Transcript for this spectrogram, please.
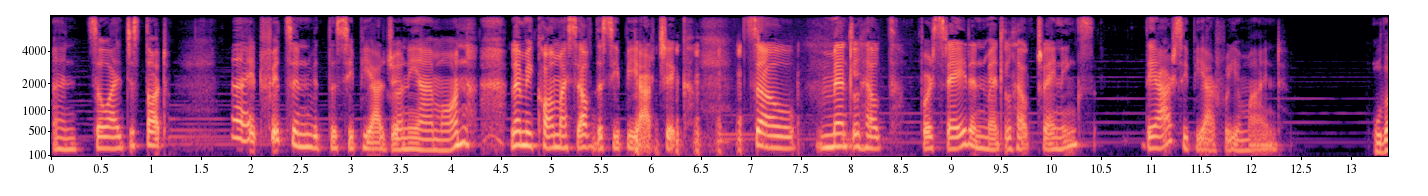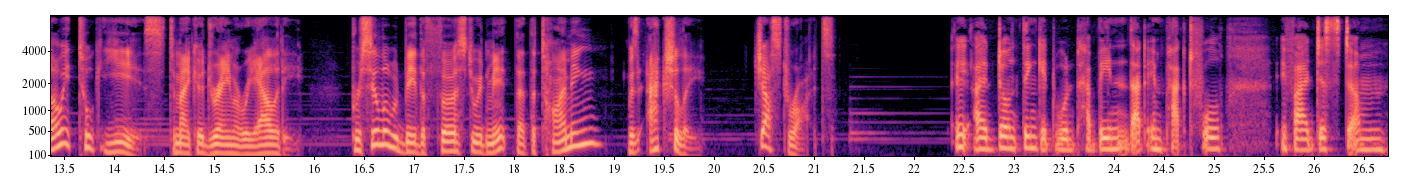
And so I just thought, eh, it fits in with the CPR journey I'm on. Let me call myself the CPR chick. so, mental health first aid and mental health trainings, they are CPR for your mind. Although it took years to make her dream a reality, Priscilla would be the first to admit that the timing was actually just right. I- don't think it would have been that impactful if I just um,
